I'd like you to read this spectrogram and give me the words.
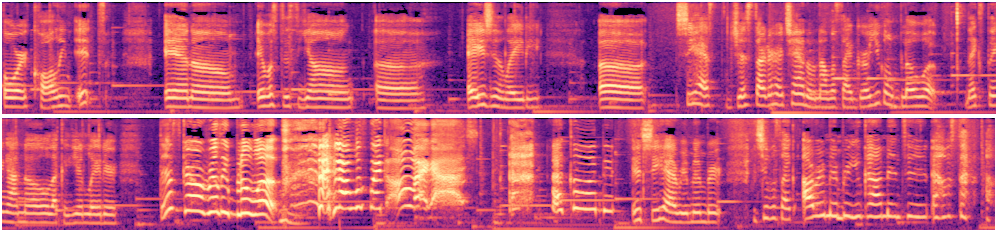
for calling it. And um, it was this young uh, Asian lady. Uh, she has just started her channel, and I was like, "Girl, you gonna blow up." Next thing I know, like a year later, this girl really blew up, and I was like, "Oh my gosh!" I called it, and she had remembered, and she was like, "I remember you commenting." I was like, oh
